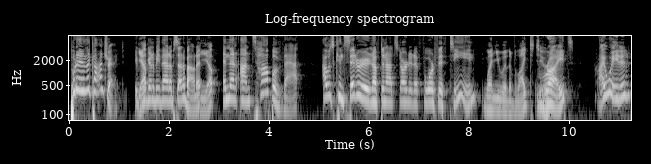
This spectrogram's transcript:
Put it in the contract if you're going to be that upset about it. Yep. And then on top of that, I was considerate enough to not start it at 4:15. When you would have liked to. Right. I waited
